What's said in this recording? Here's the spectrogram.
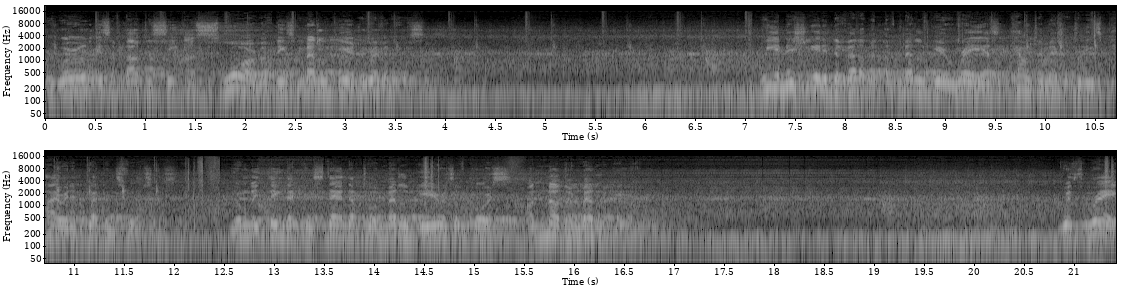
The world is about to see a swarm of these Metal Gear derivatives. We initiated development of Metal Gear Ray as a countermeasure to these pirated weapons forces. The only thing that can stand up to a Metal Gear is, of course, another Metal Gear. With Ray,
